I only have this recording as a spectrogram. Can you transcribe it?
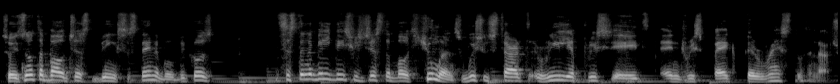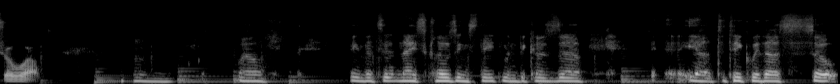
So it's not about just being sustainable because sustainability is just about humans. We should start really appreciate and respect the rest of the natural world. Mm-hmm. Well, I think that's a nice closing statement because, uh, yeah, to take with us. So,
